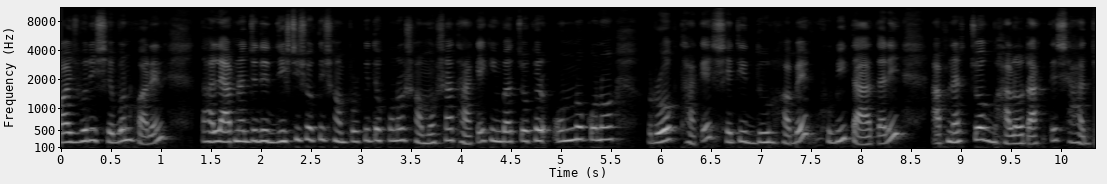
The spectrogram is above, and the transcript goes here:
রসভরি সেবন করেন, তাহলে আপনার যদি দৃষ্টিশক্তি সম্পর্কিত কোনো সমস্যা থাকে কিংবা চোখের অন্য কোনো রোগ থাকে, সেটি দূর হবে খুবই তাড়াতাড়ি। আপনার চোখ ভালো রাখতে সাহায্য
